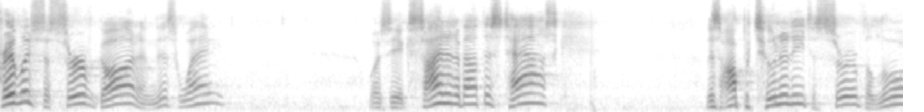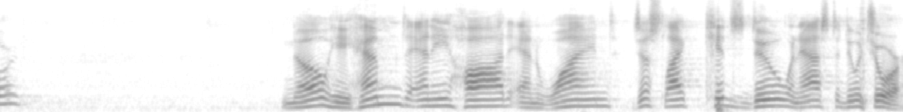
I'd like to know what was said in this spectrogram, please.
privilege to serve God in this way? Was he excited about this task? This opportunity to serve the Lord? No, he hemmed and he hawed and whined just like kids do when asked to do a chore.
